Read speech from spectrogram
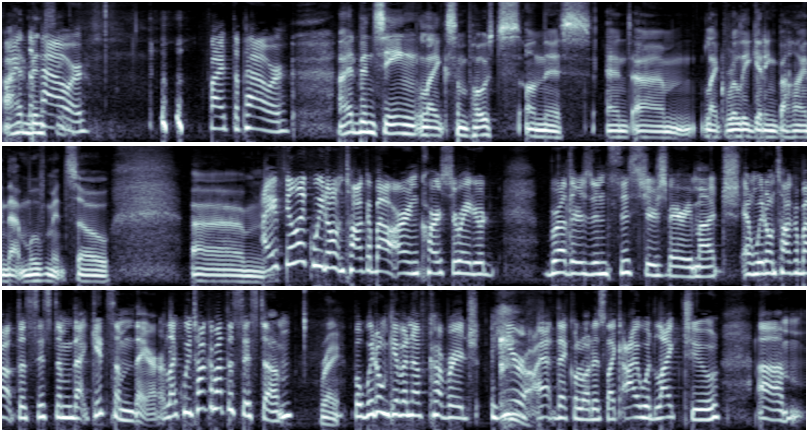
I had the been power. Fight the power. I had been seeing like some posts on this and um, like really getting behind that movement. So um, I feel like we don't talk about our incarcerated brothers and sisters very much, and we don't talk about the system that gets them there. Like we talk about the system, right. but we don't give enough coverage here at De Colores, like I would like to, um,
